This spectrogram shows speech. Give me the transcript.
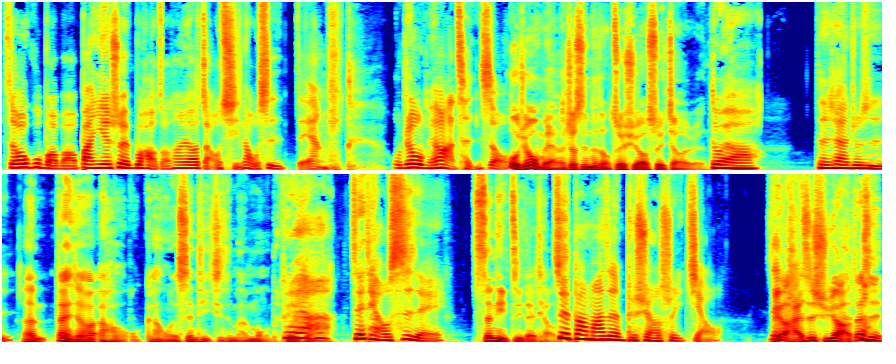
之后顾宝宝半夜睡不好，早上又要早起，那我是怎样？” 我觉得我没办法承受。我觉得我们两个就是那种最需要睡觉的人。对啊。但现在就是，嗯，但你就说，哦，我看我的身体其实蛮猛的，对啊，这条是哎，身体自己在调整，所以爸妈真的不需要睡觉，没有还是需要，但是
